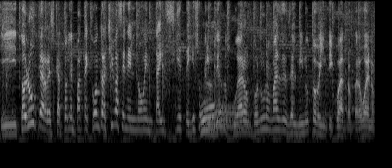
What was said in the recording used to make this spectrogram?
Y Toluca rescató el empate contra Chivas en el 97. Y eso que los Uh. Diablos jugaron con uno más desde el minuto 24. Pero bueno,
